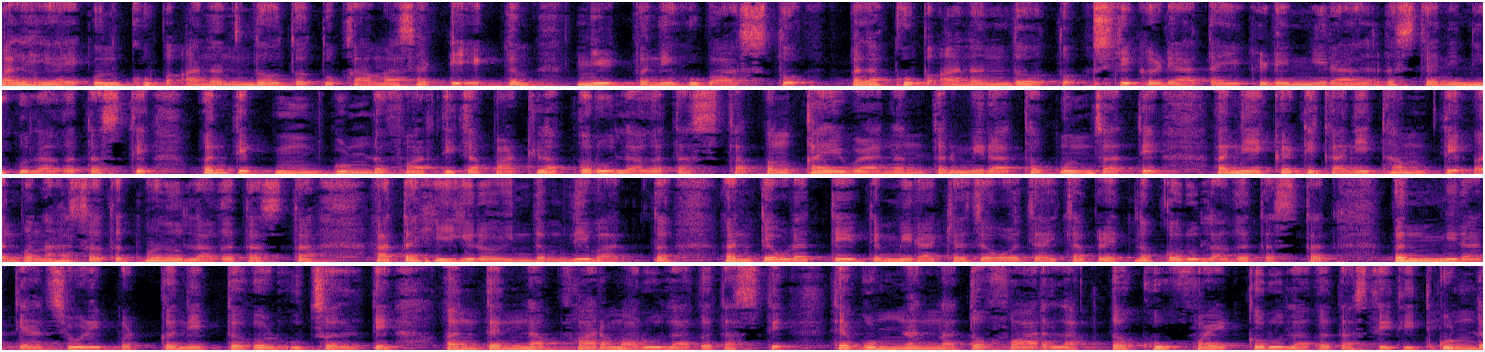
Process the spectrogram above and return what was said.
मला हे ऐकून खूप आनंद होतो. तू कामासाठी एकदम नीटपणे उभा असतो. मला खूप आनंद होतो. दुसरीकडे आता इकडे मीरा रस्त्याने निघू लागत असते पण ते गुंड फार तिचा पाठलाग करू लागत असतात पण काही वेळानंतर मीरा थकून जाते आणि एका ठिकाणी थांबते. आणि पण हसतच म्हणू लागत असता आता ही हिरोईन दमली वाटतं. आणि तेवढ्यात ते त्या मीराच्या जवळ जायचा प्रयत्न करू लागत असतात. पण मीरा त्याच वेळी पटकन एक दगड उचलते आणि त्यांना फार मारू लागत असते. त्या गुंडांना तर फार लागतं. खूप फाईट करू लागत असते ती. गुंड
